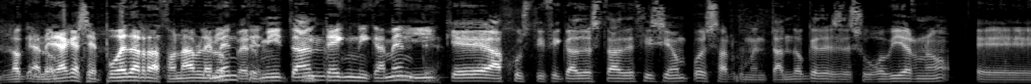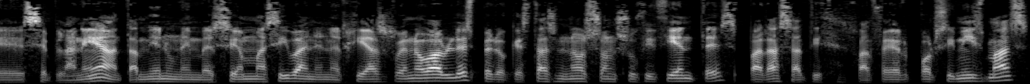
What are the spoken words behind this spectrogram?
lo que, a medida que se pueda razonablemente permitan y técnicamente. y que ha justificado esta decisión pues argumentando que desde su gobierno eh, se planea también una inversión masiva en energías renovables pero que estas no son suficientes para satisfacer por sí mismas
